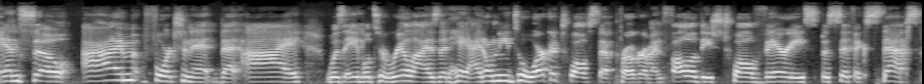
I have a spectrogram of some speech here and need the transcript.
And so I'm fortunate that I was able to realize that, hey, I don't need to work a 12 step program and follow these 12 very specific steps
